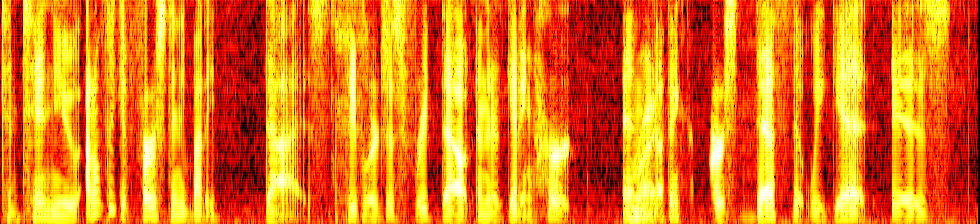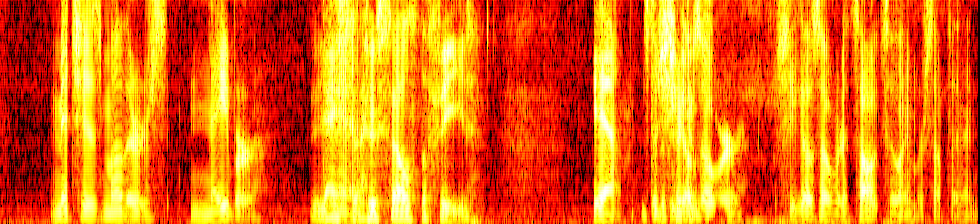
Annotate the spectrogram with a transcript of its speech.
continue, I don't think at first anybody dies. People are just freaked out and they're getting hurt. And Right. I think the first death that we get is Mitch's mother's neighbor. Dan. who sells the feed? Yeah. So she chickens. goes over she goes over to talk to him or something and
